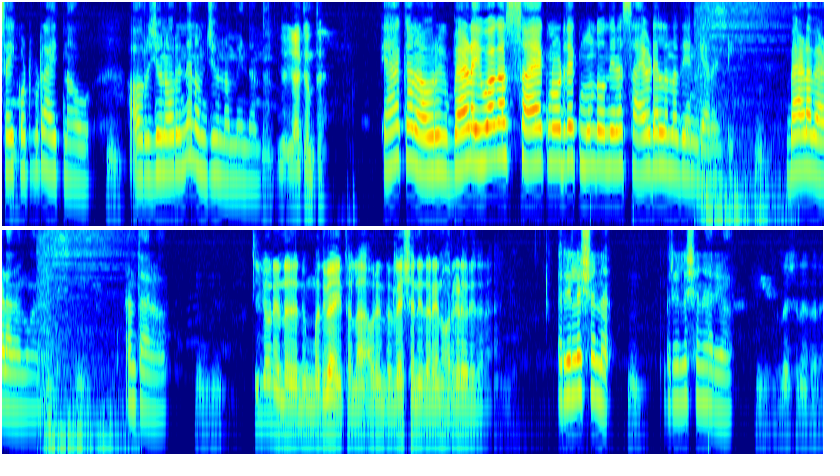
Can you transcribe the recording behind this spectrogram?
ಸೈ ಕೊಟ್ಬಿಟ್ರೆ ಆಯ್ತು ನಾವು. ಅವ್ರ ಜೀವನ ಅವರಿಂದ ನಮ್ಮ ಜೀವನ ನಮ್ಮಿಂದ ಅಂತ. ಯಾಕಂತೆ? ಯಾಕನ ಅವ್ರಿಗೆ ಬೇಡ ಇವಾಗ ಸಾಯಕ್ ನೋಡ್ದಕ್ಕೆ ಮುಂದೆ ಒಂದಿನ ಸಾಯೋಡಲ್ಲ ಅನ್ನೋದೇನು ಗ್ಯಾರಂಟಿ? ಬೇಡ ಬೇಡ ನಮಗಂತ ಅಂತಾರ ಅವ್ರು. ಈಗ ಅವ್ರೇನು ನಿಮ್ಮ ಮದುವೆ ಆಯ್ತಲ್ಲ ಅವ್ರೇನು ರಿಲೇಷನ್ ಇದ್ದಾರೆ ಏನು ಹೊರಗಡೆ ಅವ್ರು ಇದ್ದಾರೆ ರಿಲೇಷನ್ ರಿಲೇಷನ್ ರೀ ಅವ್ರು. ರಿಲೇಷನ್ ಇದ್ದಾರೆ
